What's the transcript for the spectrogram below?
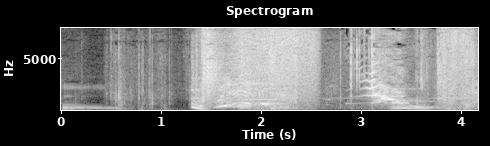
Hmm. Ooh.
